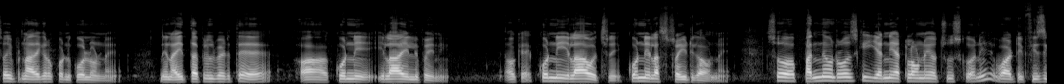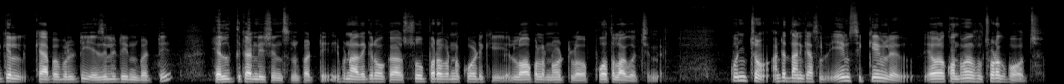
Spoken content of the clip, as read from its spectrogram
సో ఇప్పుడు నా దగ్గర కొన్ని కోళ్ళు ఉన్నాయి. నేను ఐదు తప్పిలు పెడితే కొన్ని ఇలా వెళ్ళిపోయినాయి. ఓకే? కొన్ని ఇలా వచ్చినాయి కొన్ని ఇలా స్ట్రైట్గా ఉన్నాయి. సో పందెం రోజుకి ఇవన్నీ ఎట్లా ఉన్నాయో చూసుకొని వాటి ఫిజికల్ క్యాపబిలిటీ ఎజిలిటీని బట్టి హెల్త్ కండిషన్స్ని బట్టి ఇప్పుడు నా దగ్గర ఒక సూపర్ ఉన్న కోడికి లోపల నోట్లో పూతలాగా వచ్చింది కొంచెం అంటే దానికి అసలు ఏం సిక్కేం లేదు. ఎవరో కొంతమంది అసలు చూడకపోవచ్చు.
